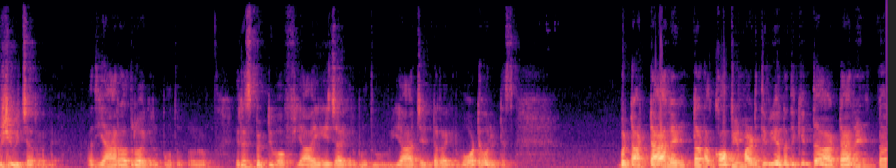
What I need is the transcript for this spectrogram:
ಖುಷಿ ವಿಚಾರನೇ. ಅದು ಯಾರಾದರೂ ಆಗಿರ್ಬೋದು ಇರೆಸ್ಪೆಕ್ಟಿವ್ ಆಫ್ ಯಾವ ಏಜ್ ಆಗಿರ್ಬೋದು, ಯಾವ ಜೆಂಡರ್ ಆಗಿರ್ಬೋದು ವಾಟ್ ಎವರ್ ಇಟ್ ಇಸ್ ಬಟ್ ಆ ಟ್ಯಾಲೆಂಟ್ನ ನಾವು ಕಾಪಿ ಮಾಡ್ತೀವಿ ಅನ್ನೋದಕ್ಕಿಂತ ಆ ಟ್ಯಾಲೆಂಟ್ನ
